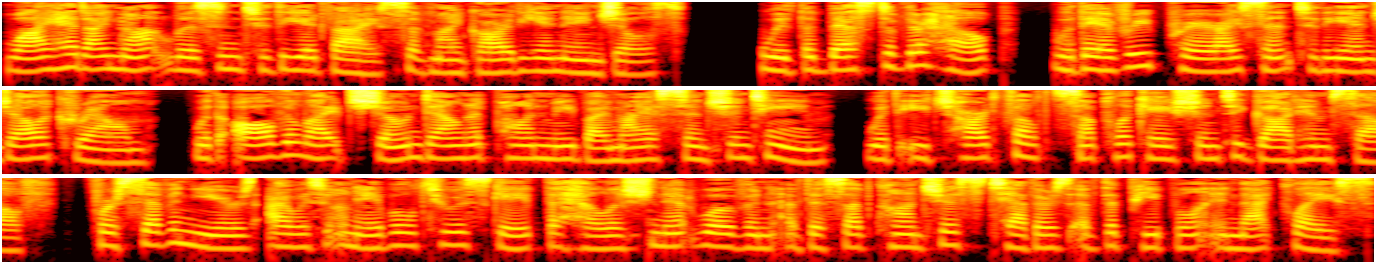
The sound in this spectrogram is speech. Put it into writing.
Why had I not listened to the advice of my guardian angels? With the best of their help, with every prayer I sent to the angelic realm, with all the light shone down upon me by my ascension team, with each heartfelt supplication to God Himself, for seven years I was unable to escape the hellish net woven of the subconscious tethers of the people in that place.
